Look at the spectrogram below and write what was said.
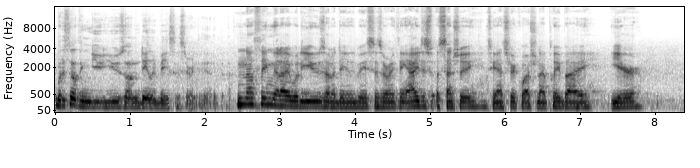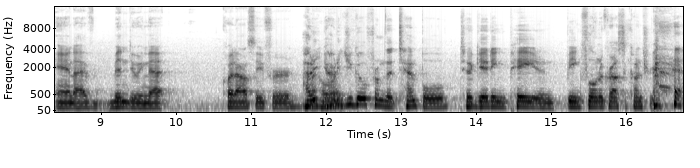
But it's nothing you use on a daily basis or anything like that. Nothing that I would use on a daily basis or anything. I just essentially, to answer your question, I play by ear, and I've been doing that, quite honestly, for How did, how did you go from the temple to getting paid and being flown across the country?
